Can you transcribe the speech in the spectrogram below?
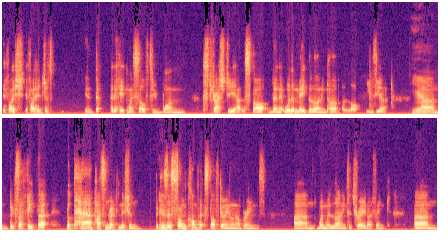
if I, sh- if I had just you know, dedicated myself to one strategy at the start, then it would have made the learning curve a lot easier. Yeah. Um, because I think that the pair pattern recognition, because yeah. there's some complex stuff going on in our brains um, when we're learning to trade, I think. Um,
